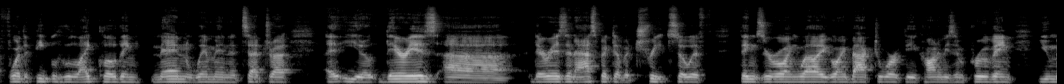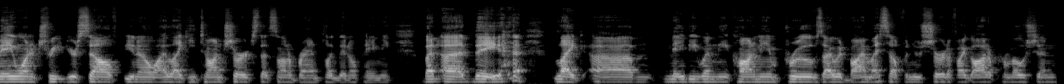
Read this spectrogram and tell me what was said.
for the people who like clothing, men, women, etc., uh, you know, there is uh, there is an aspect of a treat. So if things are going well, you're going back to work, the economy is improving, you may want to treat yourself. You know, I like Eton shirts. That's not a brand plug; they don't pay me, but uh, they like um, maybe when the economy improves, I would buy myself a new shirt if I got a promotion.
